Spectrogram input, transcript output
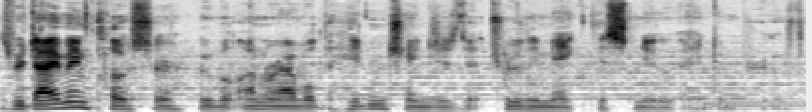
As we dive in closer, we will unravel the hidden changes that truly make this new and improved.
